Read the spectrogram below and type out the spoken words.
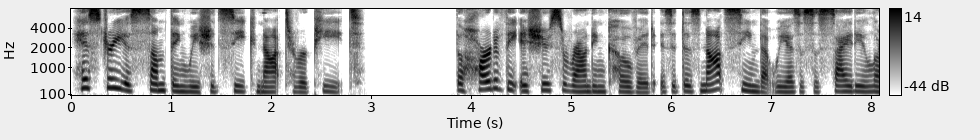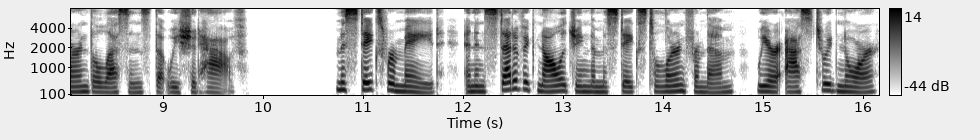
History is something we should seek not to repeat. The heart of the issue surrounding COVID is it does not seem that we as a society learned the lessons that we should have. Mistakes were made, and instead of acknowledging the mistakes to learn from them, we are asked to ignore,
